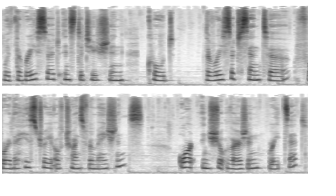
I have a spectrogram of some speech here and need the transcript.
with the research institution called the Research Center for the History of Transformations, or in short version, RECET,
